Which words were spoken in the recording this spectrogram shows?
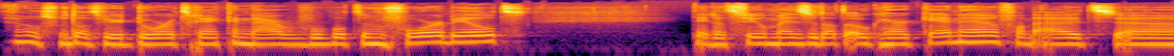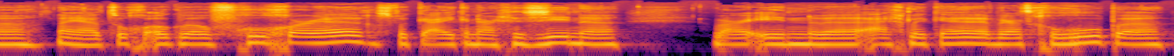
Nou, als we dat weer doortrekken naar bijvoorbeeld een voorbeeld, ik denk dat veel mensen dat ook herkennen vanuit, uh, nou ja, toch ook wel vroeger. Hè, als we kijken naar gezinnen, waarin we eigenlijk hè, werd geroepen:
